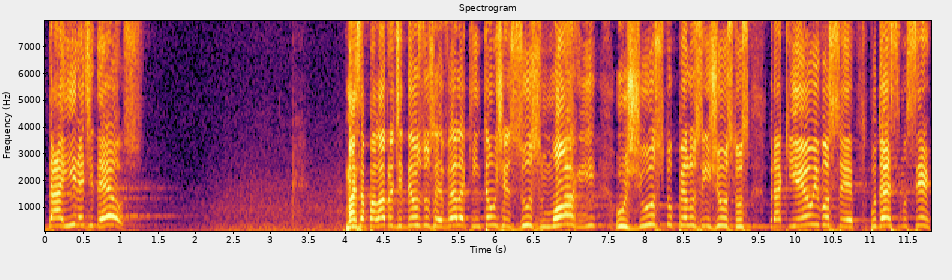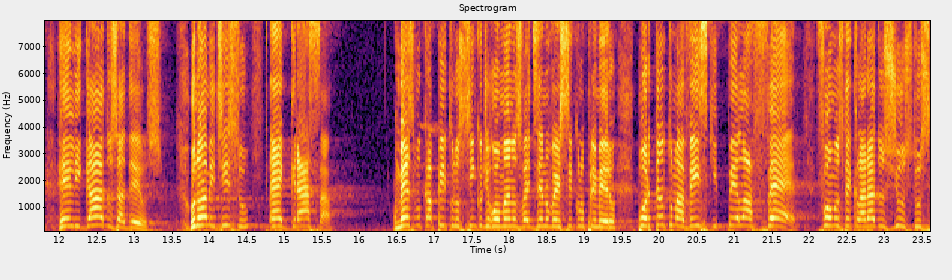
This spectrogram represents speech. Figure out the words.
da ira de Deus. Mas a palavra de Deus nos revela que então Jesus morre o justo pelos injustos, para que eu e você pudéssemos ser religados a Deus. O nome disso é graça. O mesmo capítulo 5 de Romanos vai dizer no versículo 1: Portanto, uma vez que pela fé fomos declarados justos,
